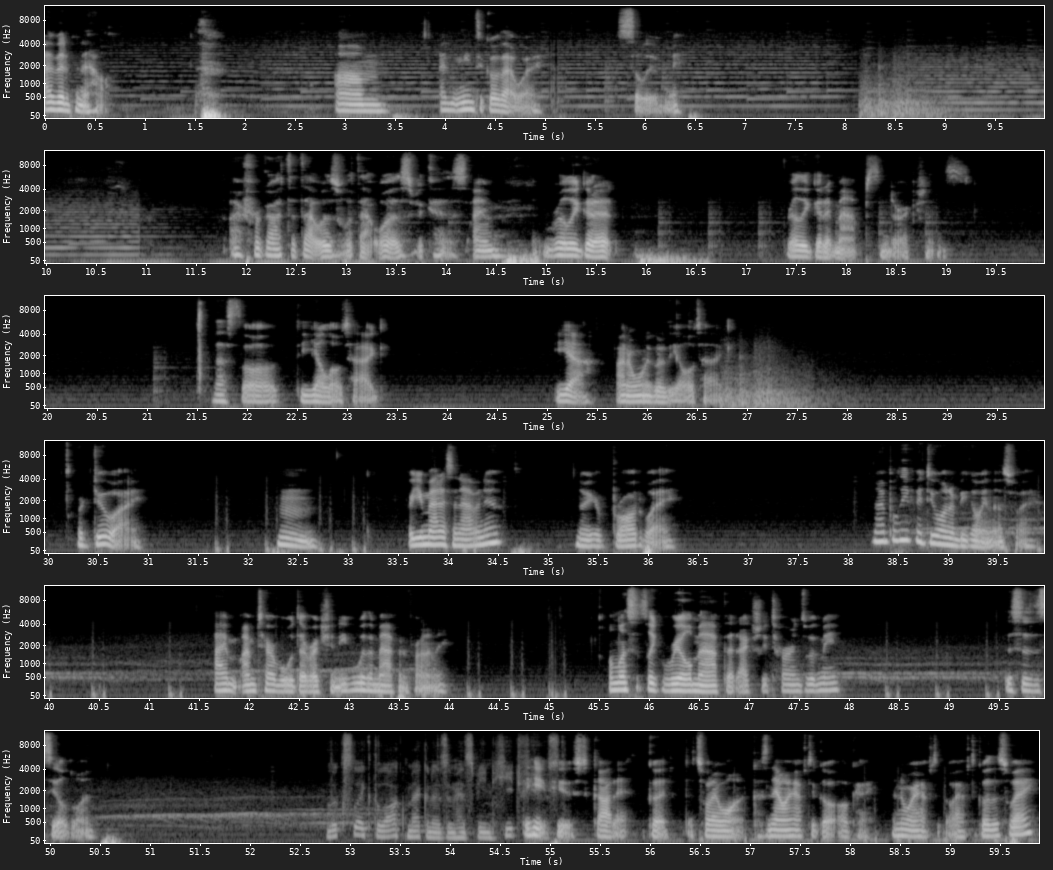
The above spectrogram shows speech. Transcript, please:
I have infinite health. Um, I didn't mean to go that way. Silly of me. I forgot that that was what that was because I'm really good at really good at maps and directions. That's the the yellow tag. Yeah, I don't want to go to the yellow tag. Or do I? Hmm. Are you Madison Avenue? No, you're Broadway. I believe I do want to be going this way. I'm I'm terrible with direction, even with a map in front of me. Unless it's like real map that actually turns with me. This is the sealed one. Looks like the lock mechanism has been heat fused. The heat fused. Got it. Good. That's what I want. Because now I have to go. Okay. I know where I have to go. I have to go this way.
